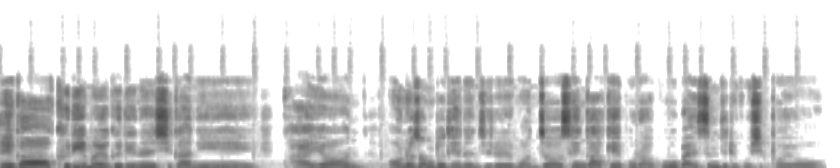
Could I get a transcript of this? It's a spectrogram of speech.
내가 그림을 그리는 시간이 과연 어느 정도 되는지를 먼저 생각해 보라고 말씀드리고 싶어요.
